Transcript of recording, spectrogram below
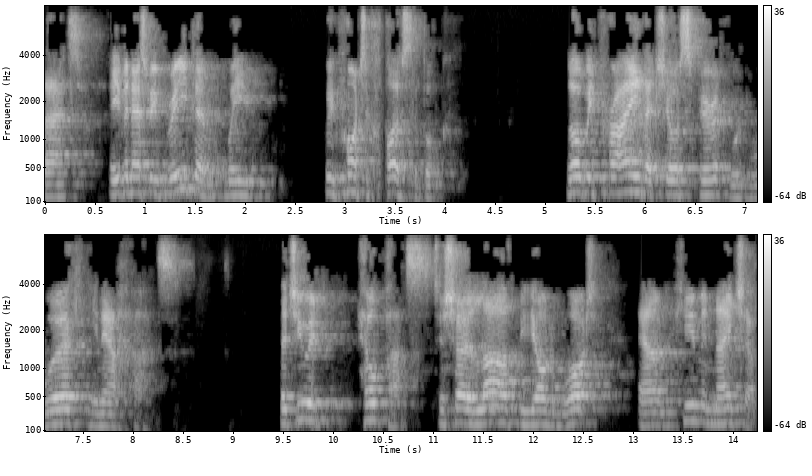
That even as we read them, we, we want to close the book. Lord, we pray that your Spirit would work in our hearts, that you would help us to show love beyond what our human nature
